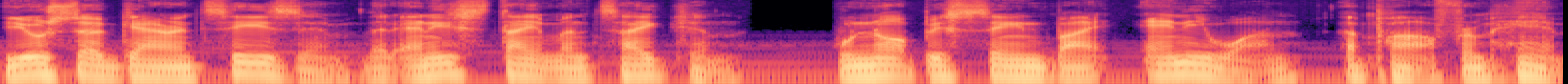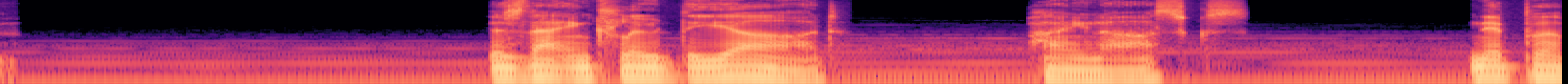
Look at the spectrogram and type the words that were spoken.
He also guarantees him that any statement taken will not be seen by anyone apart from him. Does that include the yard? Payne asks. Nipper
